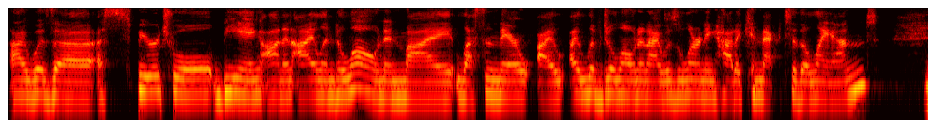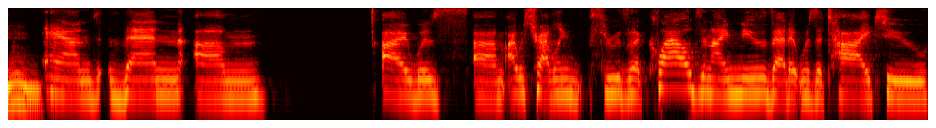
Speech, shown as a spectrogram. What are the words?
i was a, a, spiritual being on an island alone and my lesson there I, I lived alone and i was learning how to connect to the land mm. and then um I was um, I was traveling through the clouds, and I knew that it was a tie to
